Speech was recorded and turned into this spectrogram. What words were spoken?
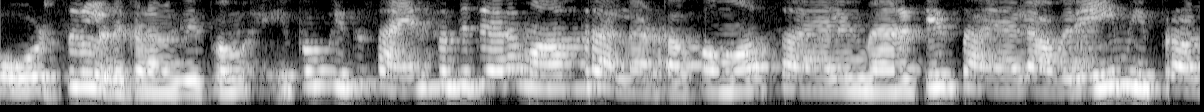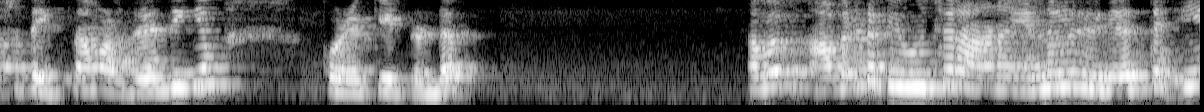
കോഴ്സുകൾ എടുക്കണമെങ്കിൽ ഇപ്പം ഇപ്പം ഇത് സയൻസ് സബ്ജക്റ്റുകാരെ മാത്രമല്ല കേട്ടോ. കൊമേഴ്സ് ആയാലും ഹ്യൂമാനിറ്റീസ് ആയാലും അവരെയും ഈ പ്രാവശ്യത്തെ എക്സാം വളരെയധികം കുഴക്കിയിട്ടുണ്ട്. അപ്പം അവരുടെ ഫ്യൂച്ചറാണ് എന്നുള്ള രീതിയിൽ. ഈ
